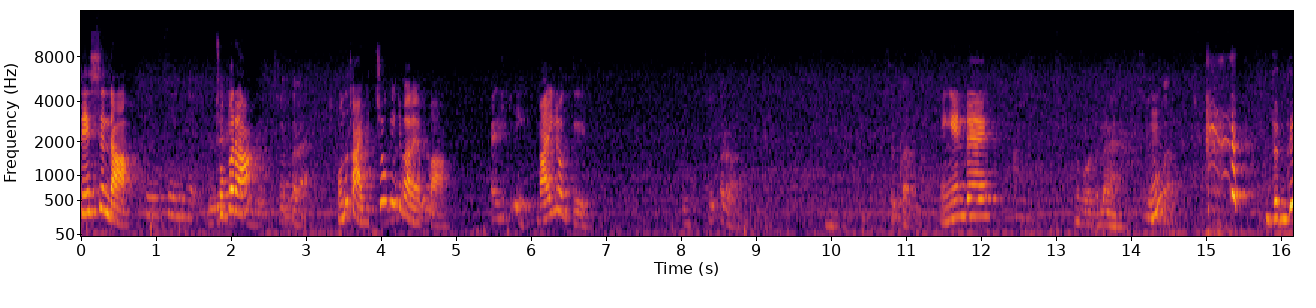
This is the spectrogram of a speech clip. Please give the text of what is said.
ടേസ്റ്റ് ഉണ്ടാ സൂപ്പറാ? ഒന്ന് കടിച്ചു നോക്കിട്ട് പറയപ്പാ. വായിൽ നോക്ക് എങ്ങനെയുണ്ട്? ഇതെന്ത്?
